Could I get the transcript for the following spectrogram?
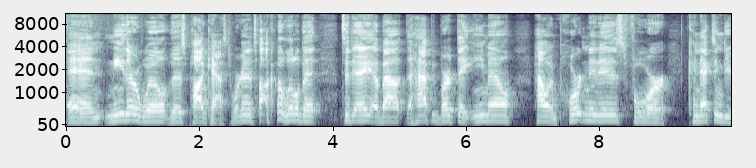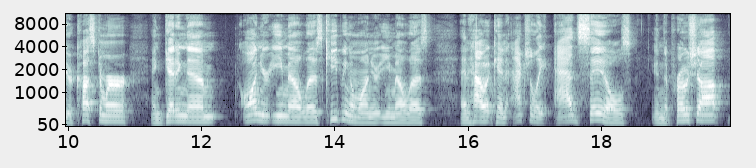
and neither will this podcast. We're going to talk a little bit today about the happy birthday email, how important it is for connecting to your customer and getting them on your email list, keeping them on your email list, and how it can actually add sales in the pro shop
